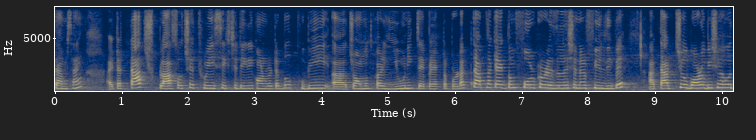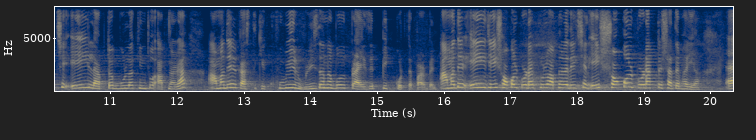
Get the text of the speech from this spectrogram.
Samsung এটা touch plus হচ্ছে three sixty degree convertible খুবই চমৎকার ইউনিক টাইপের একটা প্রোডাক্ট আপনাকে একদম ফোর কো রেজুলেশনের ফিল দিবে। আর তার চেয়েও বড় বিষয় হচ্ছে এই ল্যাপটপগুলো কিন্তু আপনারা আমাদের কাছ থেকে খুবই রিজনেবল প্রাইসে পিক করতে পারবেন। আমাদের এই যে সকল প্রোডাক্টগুলো আপনারা দেখছেন, এই সকল প্রোডাক্টের সাথে ভাইয়া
